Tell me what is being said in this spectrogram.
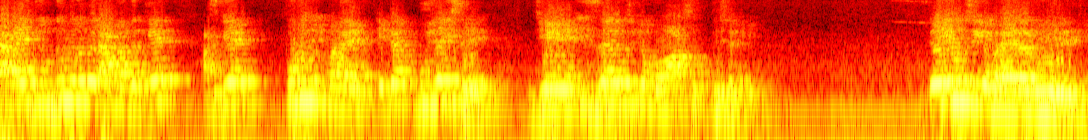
তারা এই যুদ্ধগুলো করে আমাদেরকে আজকে মানে এটা বুঝাইছে যে ইসরায়েল হচ্ছে মহা শক্তিশালী এই হচ্ছে রিয়েলিটি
